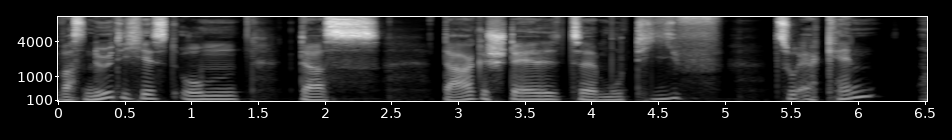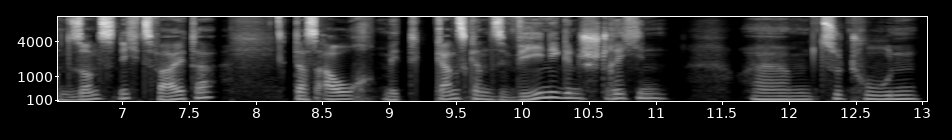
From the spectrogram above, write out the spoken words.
was nötig ist, um das dargestellte Motiv zu erkennen und sonst nichts weiter. Das auch mit ganz, ganz wenigen Strichen ähm, zu tun,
